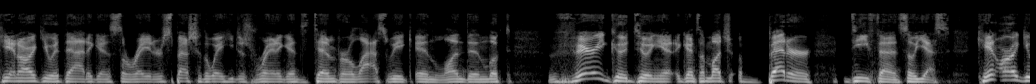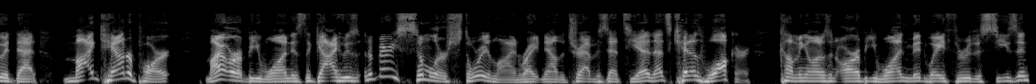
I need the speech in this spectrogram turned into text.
Can't argue with that against the Raiders, especially the way he just ran against Denver last week in London. Looked very good doing it against a much better defense. So, yes, can't argue with that. My counterpart my RB1 is the guy who's in a very similar storyline right now to Travis Etienne. And that's Kenneth Walker coming on as an RB1 midway through the season.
